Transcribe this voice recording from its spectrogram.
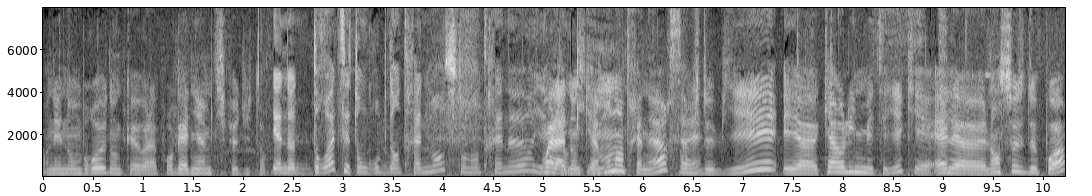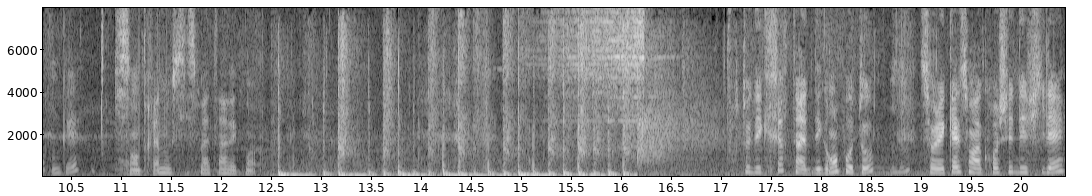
on est nombreux, donc euh, voilà, pour gagner un petit peu du temps. Et à notre droite, c'est ton groupe d'entraînement, c'est ton entraîneur. il y a Voilà, donc qui- il y a mon entraîneur, Serge Ouais. Debier, et euh, Caroline Métayer, qui est, elle, lanceuse de poids, qui s'entraîne aussi ce matin avec moi. Pour te décrire, tu as des grands poteaux Mhm. sur lesquels sont accrochés des filets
